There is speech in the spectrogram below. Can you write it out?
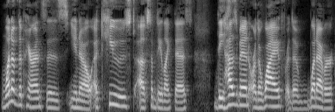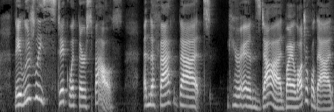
one of the parents is, you know, accused of something like this, the husband or the wife or the whatever, they usually stick with their spouse. And the fact that Kyron's dad, biological dad,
